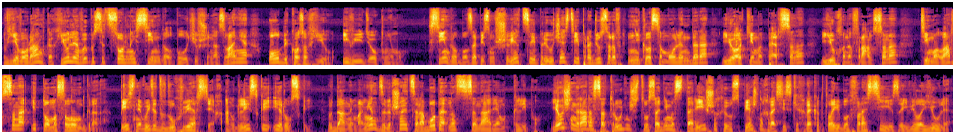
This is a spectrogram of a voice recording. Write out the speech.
В его рамках Юлия выпустит сольный сингл, получивший название All Because of You и видео к нему. Сингл был записан в Швеции при участии продюсеров Никласа Моллендера, Йоакима Персона, Юхана Франсона, Тима Ларсона и Томаса Лундгрена. Песня выйдет в двух версиях – английской и русской. В данный момент завершается работа над сценарием к клипу. «Я очень рада сотрудничеству с одним из старейших и успешных российских рекорд-лейблов в России», заявила Юля.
